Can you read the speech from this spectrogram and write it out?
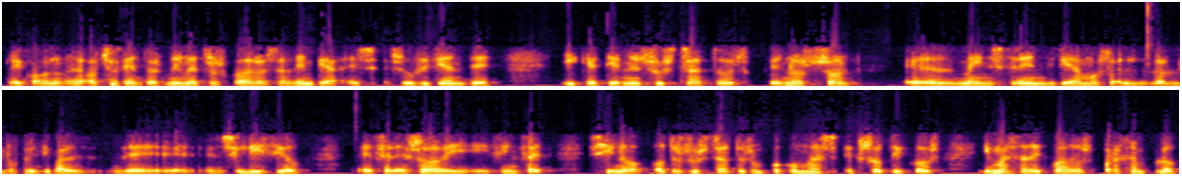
que con 800.000 metros cuadrados de sala limpia es suficiente, y que tienen sustratos que no son el mainstream, diríamos, el, los principales de en silicio, FDSOI y FinFET, sino otros sustratos un poco más exóticos y más adecuados, por ejemplo,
